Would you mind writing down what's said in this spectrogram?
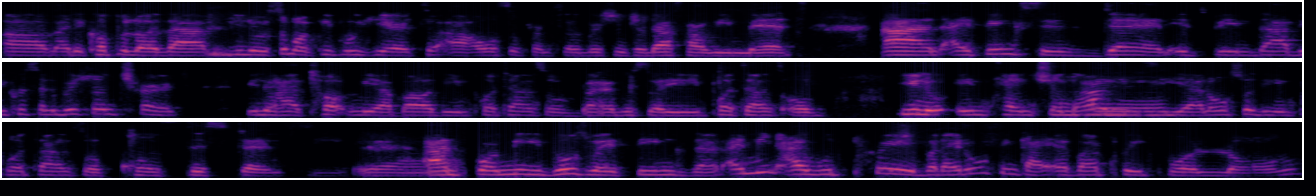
Um, and a couple other, you know, some of the people here too are also from Celebration Church. That's how we met. And I think since then it's been that because Celebration Church, you know, had taught me about the importance of Bible study, the importance of, you know, intentionality and also the importance of consistency. Yeah. And for me, those were things that I mean, I would pray, but I don't think I ever prayed for long.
